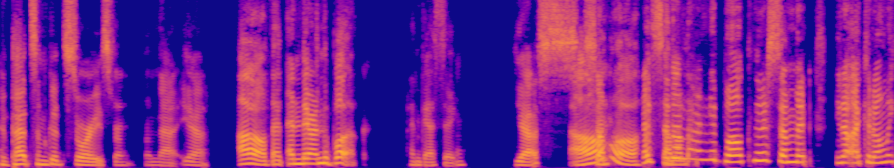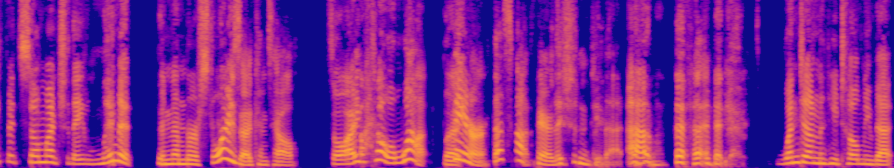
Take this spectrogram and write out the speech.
I've had some good stories from from that. Yeah. Oh, that and they're in the book. I'm guessing. Yes. Oh, Some, and some some of- in the book. There's some that, you know, I could only fit so much. They limit the number of stories I can tell. So I tell a lot. But fair. That's not fair. They shouldn't do that. Um, one gentleman, he told me that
